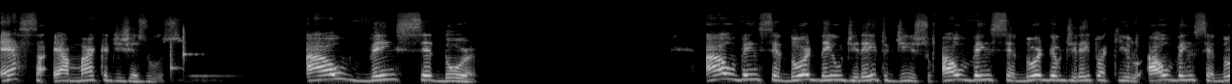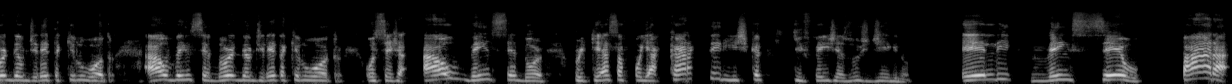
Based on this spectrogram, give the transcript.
Essa é a marca de Jesus. Ao vencedor. Ao vencedor deu direito disso, ao vencedor deu direito aquilo, ao vencedor deu direito aquilo outro, ao vencedor deu direito aquilo outro. Ou seja, ao vencedor, porque essa foi a característica que fez Jesus digno. Ele venceu para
